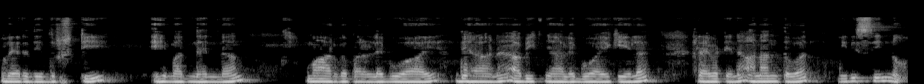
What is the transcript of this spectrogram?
වැරදි දෘෂ්ටි එහෙමත් නැත්නම් මාර්ගඵල ලැබුවාය ධ්‍යාන අභිඥා ලැබුවාය කියලා රැවටෙන අනන්තවත් මිනිස් ඉන්නවා.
